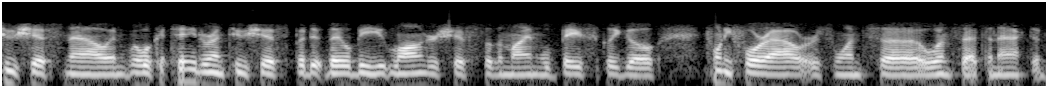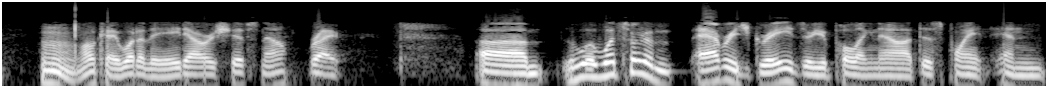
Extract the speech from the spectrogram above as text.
two shifts now, and we'll continue to run two shifts, but it, they'll be longer shifts, so the mine will basically go 24 hours once uh, once that's enacted. Hmm. Okay. What are they? Eight-hour shifts now? Right. Um, wh- what sort of average grades are you pulling now at this point in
